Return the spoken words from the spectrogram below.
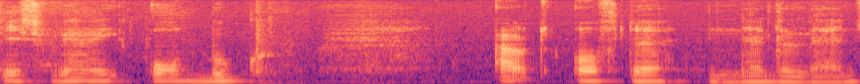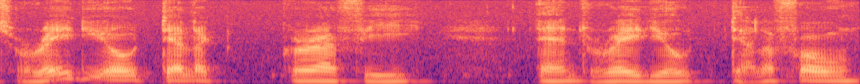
this very old book out of the Netherlands. Radio telegraphy and radio telephone.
